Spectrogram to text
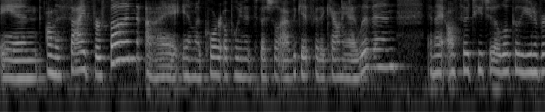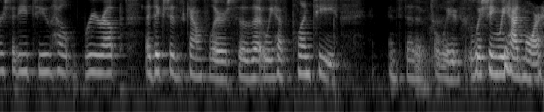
And on the side for fun, I am a court appointed special advocate for the county I live in. And I also teach at a local university to help rear up addictions counselors so that we have plenty instead of always wishing we had more.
